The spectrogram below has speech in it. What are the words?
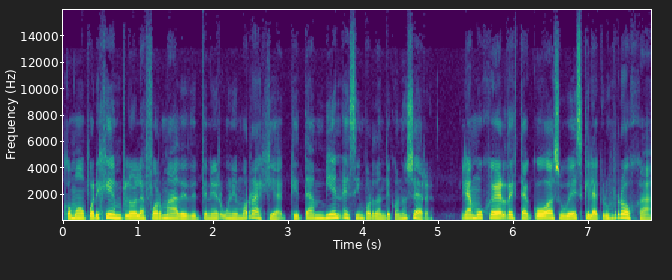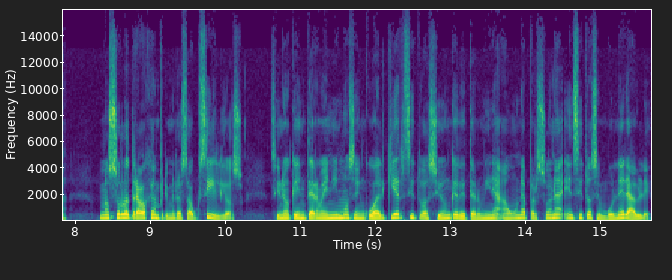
como por ejemplo la forma de detener una hemorragia, que también es importante conocer. La mujer destacó a su vez que la Cruz Roja no solo trabaja en primeros auxilios, sino que intervenimos en cualquier situación que determina a una persona en situación vulnerable.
